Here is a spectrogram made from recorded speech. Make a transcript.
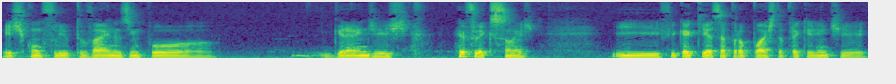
Este conflito vai nos impor grandes reflexões e fica aqui essa proposta para que a gente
